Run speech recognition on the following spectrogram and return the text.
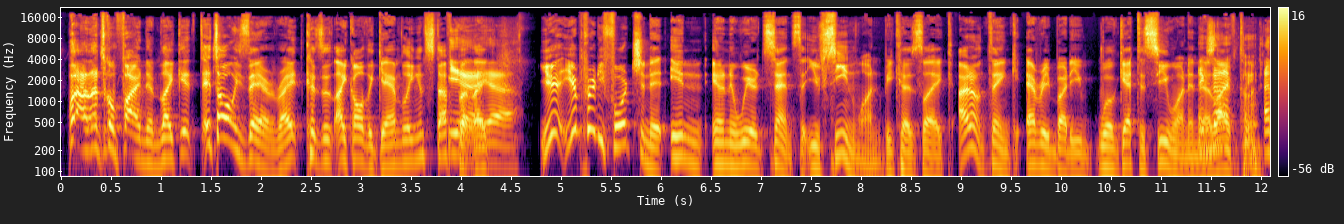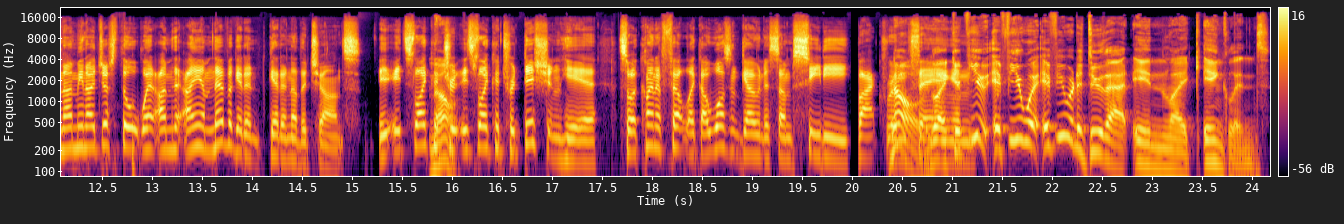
well, let's go find him." Like it, it's always there, right? Because like all the gambling and stuff. Yeah, but like, yeah. you're you're pretty fortunate in in a weird sense that you've seen one because like I don't think everybody will get to see one in their exactly. lifetime. And I mean, I just thought when I'm, I am never going to get another chance. It, it's like No. a tra- it's like a tradition here. So I kind of felt like I wasn't going to some seedy backroom No, thing. like and- if you if you were if you were to do that in like England,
